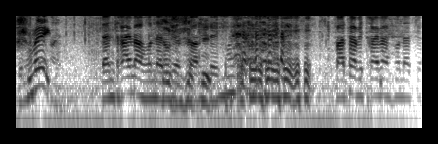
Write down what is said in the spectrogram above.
Schmeckt. Dann dreimal So viel für 124. Vater, wir dreimal 124.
